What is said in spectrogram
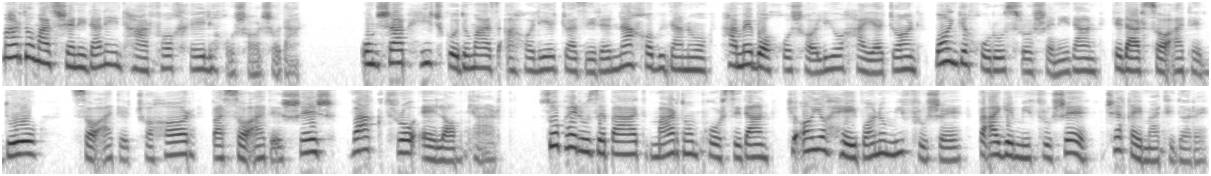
مردم از شنیدن این حرفها خیلی خوشحال شدن. اون شب هیچ کدوم از اهالی جزیره نخوابیدن و همه با خوشحالی و هیجان بانگ خروس رو شنیدن که در ساعت دو ساعت چهار و ساعت شش وقت رو اعلام کرد. صبح روز بعد مردم پرسیدن که آیا حیوانو میفروشه و اگه میفروشه چه قیمتی داره؟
